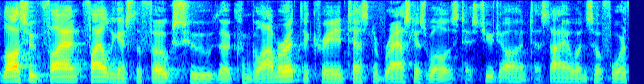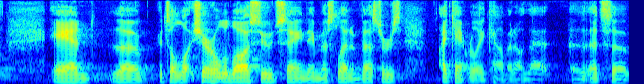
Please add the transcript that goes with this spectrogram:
lawsuit fi- filed against the folks who, the conglomerate that created Test Nebraska as well as Test Utah and Test Iowa and so forth. And the, it's a shareholder lawsuit saying they misled investors. I can't really comment on that. Uh, That's a,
